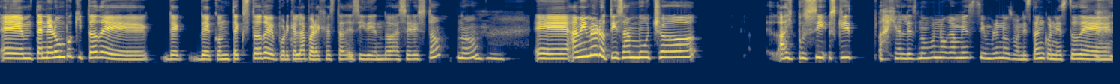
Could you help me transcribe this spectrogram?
em, tener un poquito de, de, de contexto de por qué la pareja está decidiendo hacer esto, ¿no? Eh, a mí me erotiza mucho. Ay, pues sí, es que. Ay, a les no monógames siempre nos molestan con esto de.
